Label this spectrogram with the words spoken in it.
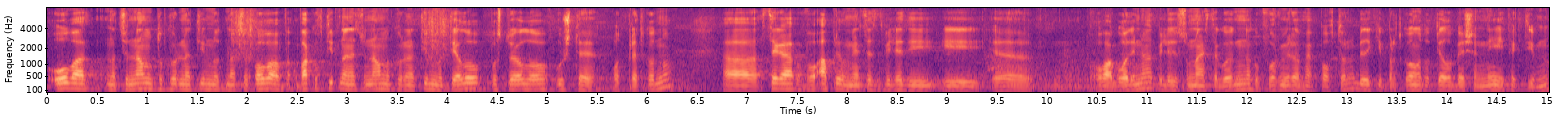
Ова националното координативно ова ваков тип на национално координативно тело постоело уште од предходно. сега во април месец 2000 и ова година, 2018 година, го формиравме повторно, бидејќи претходното тело беше неефективно.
